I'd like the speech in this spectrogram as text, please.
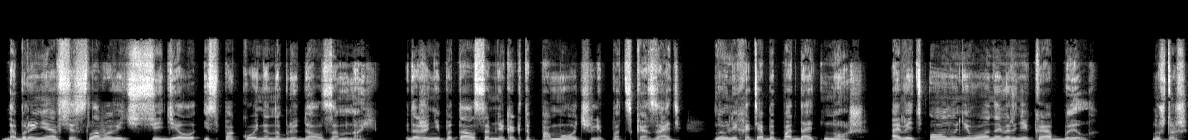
Добрыня Всеславович сидел и спокойно наблюдал за мной и даже не пытался мне как-то помочь или подсказать, ну или хотя бы подать нож. А ведь он у него наверняка был. Ну что ж,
